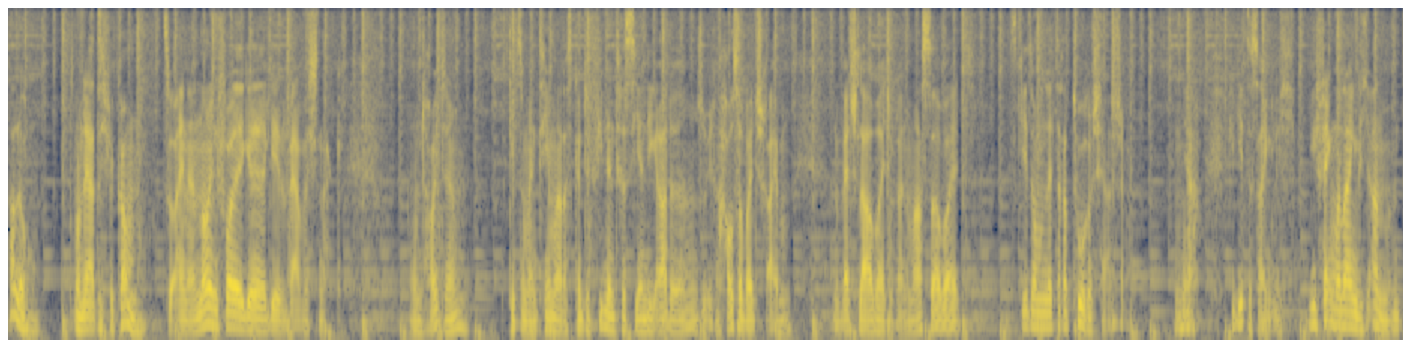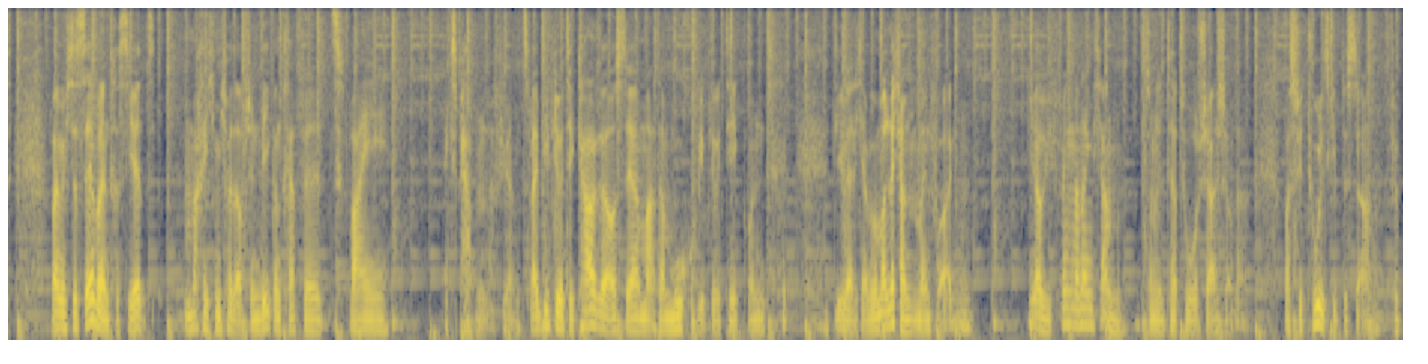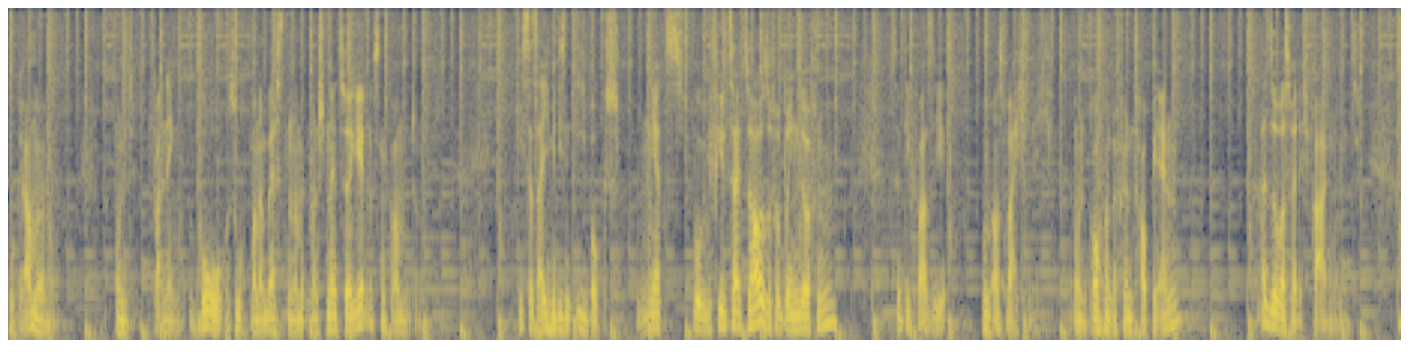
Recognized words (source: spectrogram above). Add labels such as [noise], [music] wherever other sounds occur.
Hallo und herzlich willkommen zu einer neuen Folge Gewerbeschnack. Und heute geht es um ein Thema, das könnte viele interessieren, die gerade so ihre Hausarbeit schreiben, eine Bachelorarbeit oder eine Masterarbeit. Es geht um Literaturrecherche. Ja, wie geht das eigentlich? Wie fängt man eigentlich an? Und weil mich das selber interessiert, mache ich mich heute auf den Weg und treffe zwei Experten dafür. Zwei Bibliothekare aus der Martha Mucho Bibliothek und die werde ich einfach mal löchern mit meinen Fragen. Ja, wie fängt man eigentlich an? So eine Literaturrecherche oder was für Tools gibt es da, für Programme? Und vor allen Dingen, wo sucht man am besten, damit man schnell zu Ergebnissen kommt? Und wie ist das eigentlich mit diesen E-Books? Jetzt, wo wir viel Zeit zu Hause verbringen dürfen, sind die quasi unausweichlich. Und braucht man dafür ein VPN? Also was werde ich fragen und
